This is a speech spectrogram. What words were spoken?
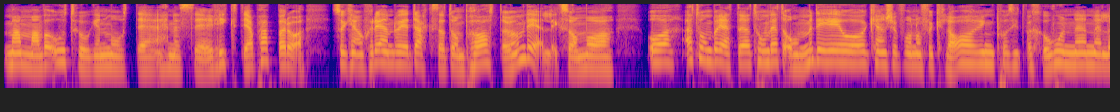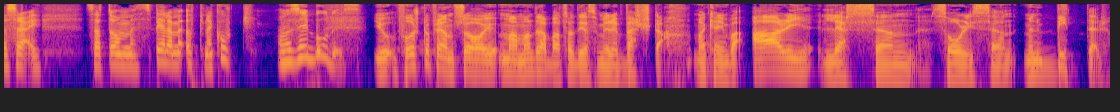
mamman var otrogen mot eh, hennes eh, riktiga pappa då, så kanske det ändå är dags att de pratar om det liksom och, och att hon berättar att hon vet om det och kanske får någon förklaring på situationen eller sådär. Så att de spelar med öppna kort. Om man säger Bodis? Jo, först och främst så har ju mamman drabbats av det som är det värsta. Man kan ju vara arg, ledsen, sorgsen, men bitter.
